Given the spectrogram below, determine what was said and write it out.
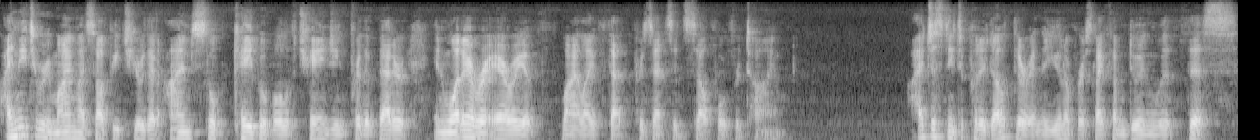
I need to remind myself each year that I'm still capable of changing for the better in whatever area of my life that presents itself over time. I just need to put it out there in the universe like I'm doing with this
